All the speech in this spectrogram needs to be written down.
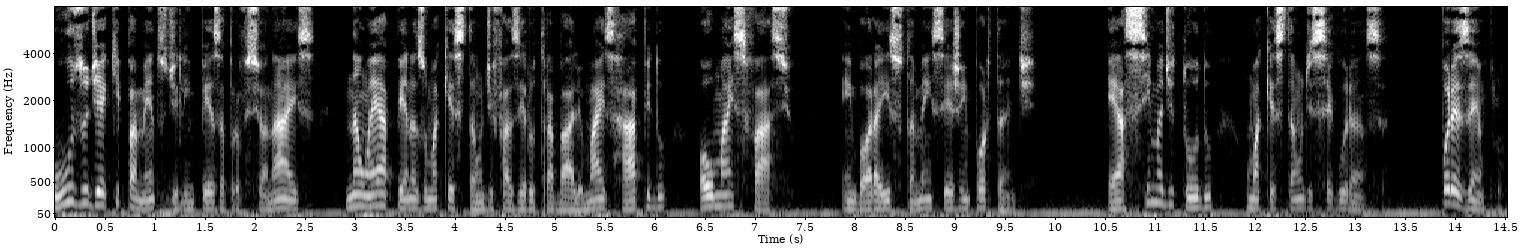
O uso de equipamentos de limpeza profissionais não é apenas uma questão de fazer o trabalho mais rápido ou mais fácil, embora isso também seja importante. É, acima de tudo, uma questão de segurança. Por exemplo,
